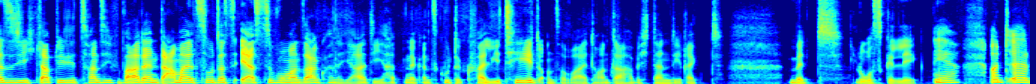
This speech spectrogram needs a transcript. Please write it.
also die, ich glaube, die D20 war dann damals so das erste, wo man sagen konnte, ja, die hat eine ganz gute Qualität und so weiter. Und da habe ich dann direkt mit losgelegt. Ja, und äh,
